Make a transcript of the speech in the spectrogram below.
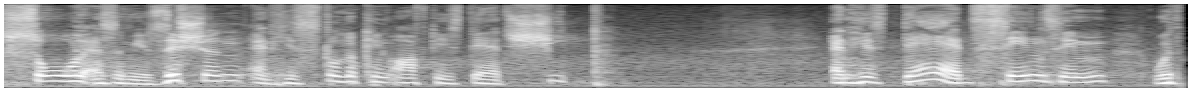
Saul as a musician and he's still looking after his dad's sheep. And his dad sends him with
